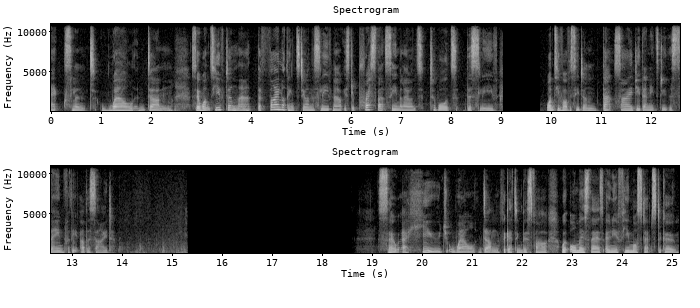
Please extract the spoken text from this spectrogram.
Excellent, well done. So once you've done that, the final thing to do on the sleeve now is to press that seam allowance towards the sleeve. Once you've obviously done that side, you then need to do the same for the other side. So a huge well done for getting this far. We're almost there, there's only a few more steps to go.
